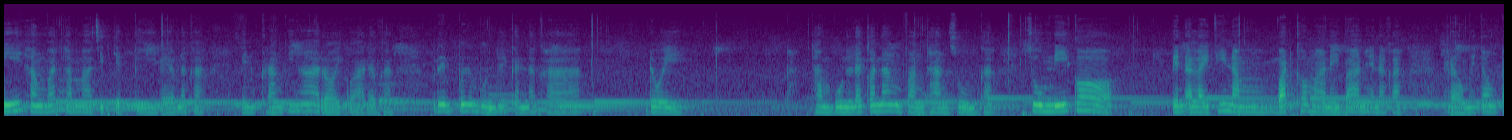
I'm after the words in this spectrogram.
นี้ทางวัดทำมา 17 ปีแล้วนะคะ เป็นครั้งที่ 500 กว่าแล้วค่ะปลื้มปลื้มบุญด้วยกันนะคะ โดย ทำบุญและก็นั่งฟังทางซูมค่ะ ซูมนี้ก็เป็นอะไรที่นำวัดเข้ามาในบ้านให้นะคะ เราไม่ต้องไป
